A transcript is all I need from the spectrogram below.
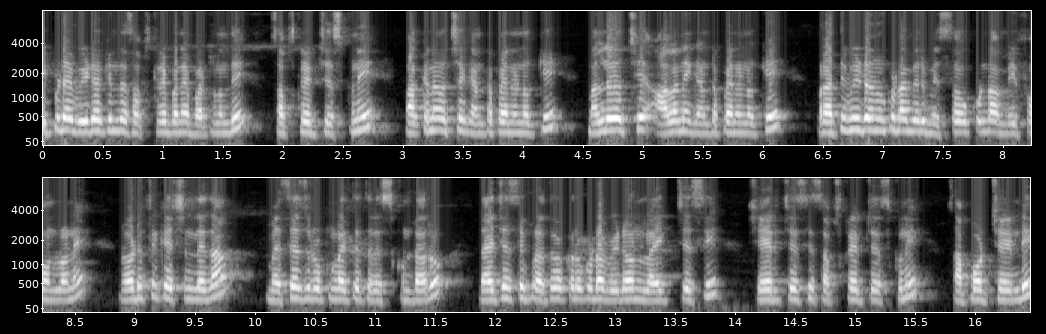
ఇప్పుడే వీడియో కింద సబ్స్క్రైబ్ అనే బటన్ ఉంది. సబ్స్క్రైబ్ చేసుకుని పక్కనే వచ్చే గంట పైన నొక్కి మళ్ళీ వచ్చే ఆలనే గంట పైన నొక్కి ప్రతి వీడియోను కూడా మీరు మిస్ అవ్వకుండా మీ ఫోన్లోనే నోటిఫికేషన్ లేదా మెసేజ్ రూపంలో అయితే తెలుసుకుంటారు. దయచేసి ప్రతి ఒక్కరు కూడా వీడియోను లైక్ చేసి షేర్ చేసి సబ్స్క్రైబ్ చేసుకుని సపోర్ట్ చేయండి.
